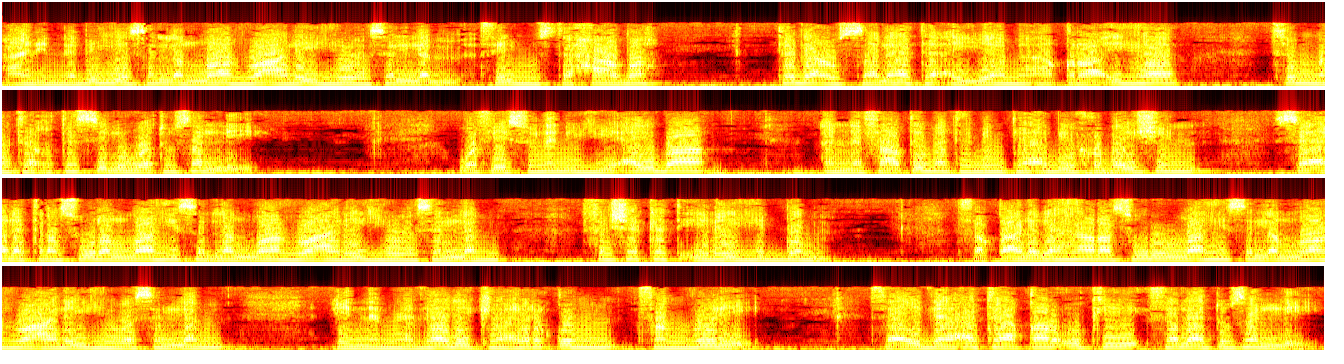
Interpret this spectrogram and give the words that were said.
عن النبي صلى الله عليه وسلم في المستحاضة تدع الصلاة أيام أقرائها ثم تغتسل وتصلي. وفي سننه أيضا أن فاطمة بنت أبي حبيش سألت رسول الله صلى الله عليه وسلم فشكت إليه الدم. فقال لها رسول الله صلى الله عليه وسلم إنما ذلك عرق فانظري. فإذا أتى قرؤك فلا تصلي.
